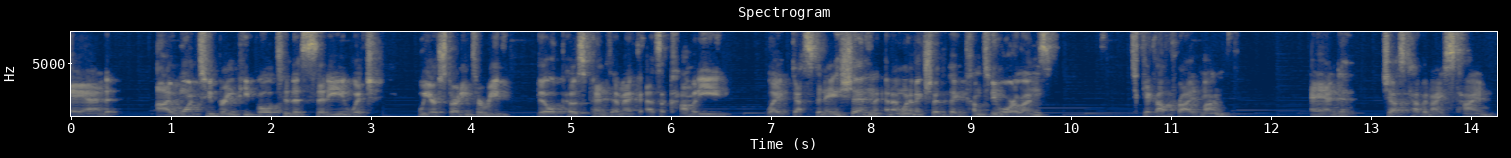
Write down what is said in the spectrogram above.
And I want to bring people to this city, which we are starting to rebuild post pandemic as a comedy like destination. And I want to make sure that they come to New Orleans to kick off Pride Month and just have a nice time.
